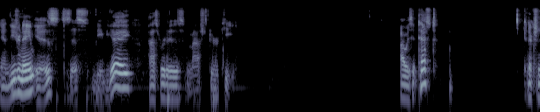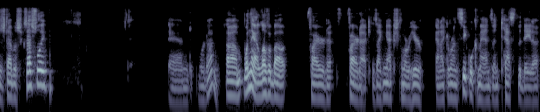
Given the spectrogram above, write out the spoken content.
And the username is sysdba. Password is master key. I always hit test. Connection established successfully. And we're done. Um, one thing I love about FireDAC is I can actually come over here and I can run SQL commands and test the data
